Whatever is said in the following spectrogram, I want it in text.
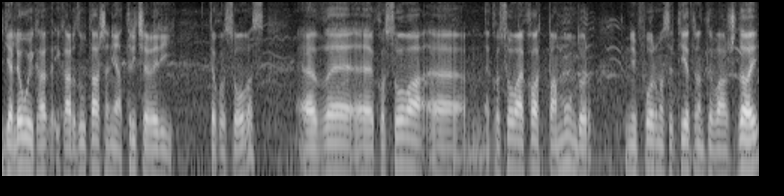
Dialogu i ka i ka rrëzu tash nja tri qeveri të Kosovës dhe Kosova Kosova e ka të pamundur një formë ose tjetrën të vazhdoj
